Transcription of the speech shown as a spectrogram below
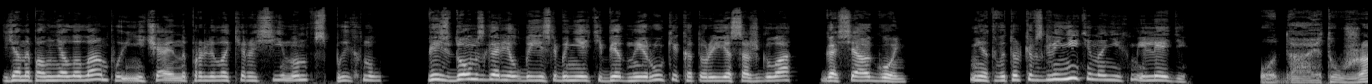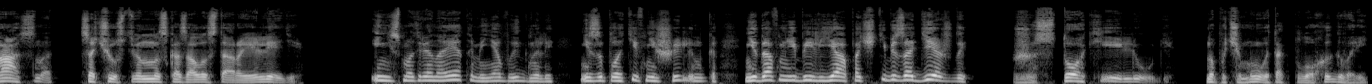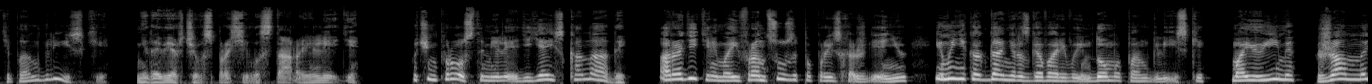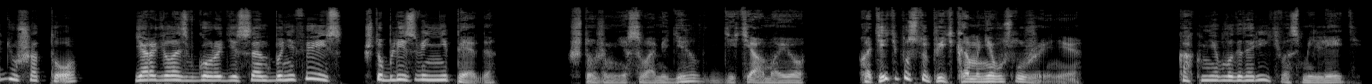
Я наполняла лампу и нечаянно пролила керосин, он вспыхнул. Весь дом сгорел бы, если бы не эти бедные руки, которые я сожгла, гася огонь. Нет, вы только взгляните на них, миледи. — О да, это ужасно! — сочувственно сказала старая леди. И, несмотря на это, меня выгнали, не заплатив ни шиллинга, не дав мне белья, почти без одежды. Жестокие люди! Но почему вы так плохо говорите по-английски? — недоверчиво спросила старая леди. — Очень просто, миледи, я из Канады, а родители мои французы по происхождению, и мы никогда не разговариваем дома по-английски. Мое имя Жанна Дюшато. Я родилась в городе Сент-Бонифейс, что близ Виннипега. Что же мне с вами делать, дитя мое? Хотите поступить ко мне в услужение? Как мне благодарить вас, миледи?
